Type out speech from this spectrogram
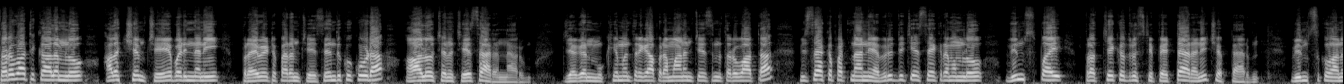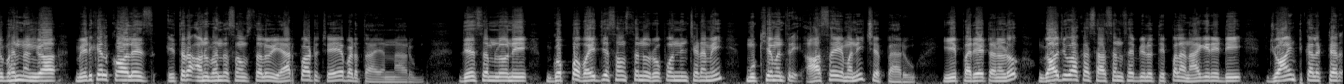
తరువాతి కాలంలో అలక్ష్యం చేయబడిందని ప్రైవేటు పరం చేసేందుకు కూడా ఆలోచన చేశారన్నారు. జగన్ ముఖ్యమంత్రిగా ప్రమాణం చేసిన తరువాత విశాఖపట్నాన్ని అభివృద్ధి చేసే క్రమంలో విమ్స్పై ప్రత్యేక దృష్టి పెట్టారని చెప్పారు. విమ్స్కు అనుబంధంగా మెడికల్ కాలేజ్ ఇతర అనుబంధ సంస్థలు ఏర్పాటు చేయబడతాయన్నారు. దేశంలోనే గొప్ప వైద్య సంస్థను రూపొందించడమే ముఖ్యమంత్రి ఆశయమని చెప్పారు. ఈ పర్యటనలో గాజువాక శాసనసభ్యులు Tippala Nagireddy joint collector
